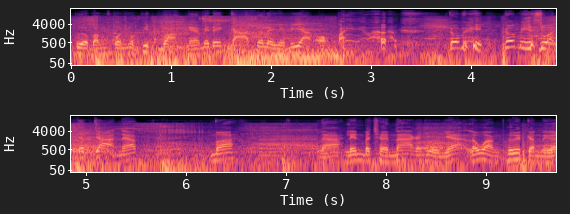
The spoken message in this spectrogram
เผื่อบางคนเขาผิดหวังไงไม่ได้การ์ดก็เลยยังไม่อยากออกไป ก็มีก็มีส่วนจัดๆนะครับมา นะเล่นเผชิญหน้ากันอยู่อย่างเงี้ยระหว่างพืชกับเนื้อ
